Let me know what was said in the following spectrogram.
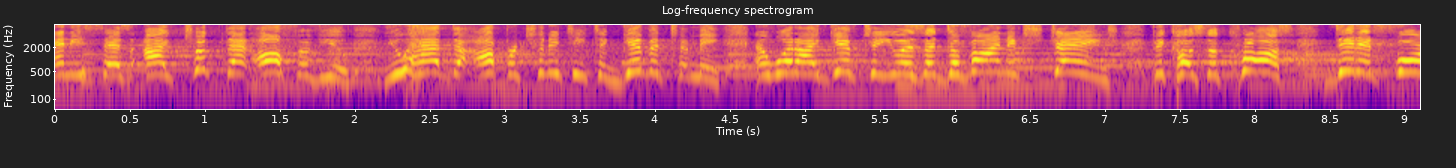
And he says, I took that off of you. You had the opportunity to give it to me. And what I give to you is a divine exchange because the cross did it for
